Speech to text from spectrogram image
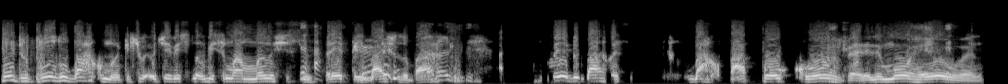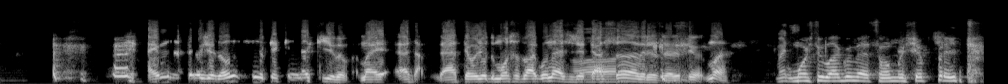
Pedro, pula do barco, mano. Que tipo, eu tinha visto, visto uma mancha assim preta embaixo do barco. No meio do barco assim, o barco papocou, velho. Ele morreu, mano. Aí, até hoje eu não sei o que é aquilo, mas é, é a teoria do monstro do Lago Ness, GTA Ah. San Andreas, velho. Tem- Mano, Mas O monstro do Lago Ness, uma mancha preta.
